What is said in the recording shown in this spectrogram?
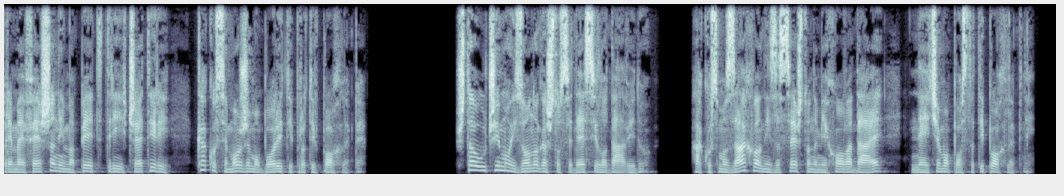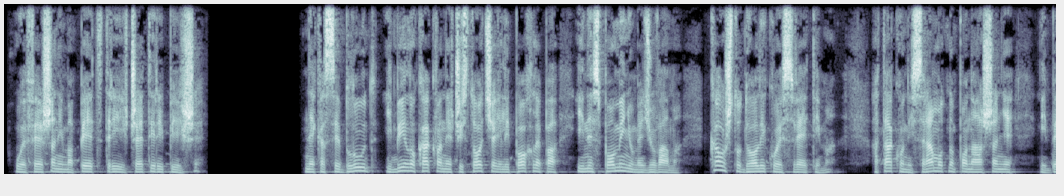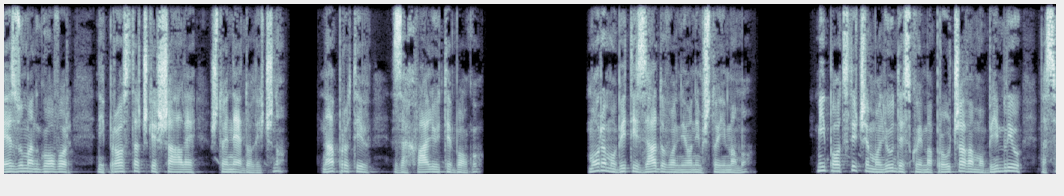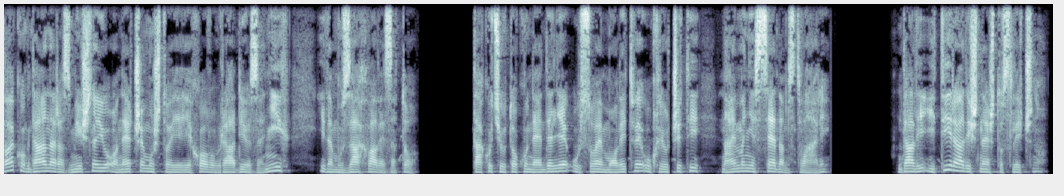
Prema Efešanima 5, 3 4, kako se možemo boriti protiv pohlepe? Šta učimo iz onoga što se desilo Davidu? Ako smo zahvalni za sve što nam Jehova daje, nećemo postati pohlepni. U Efešanima 5, 3 i 4 piše Neka se blud i bilo kakva nečistoća ili pohlepa i ne spominju među vama, kao što dolikuje svetima, a tako ni sramotno ponašanje, ni bezuman govor, ni prostačke šale, što je nedolično. Naprotiv, zahvaljujte Bogu. Moramo biti zadovoljni onim što imamo. Mi podstičemo ljude s kojima proučavamo Bibliju da svakog dana razmišljaju o nečemu što je Jehova uradio za njih i da mu zahvale za to. Tako će u toku nedelje u svoje molitve uključiti najmanje sedam stvari. Da li i ti radiš nešto slično?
